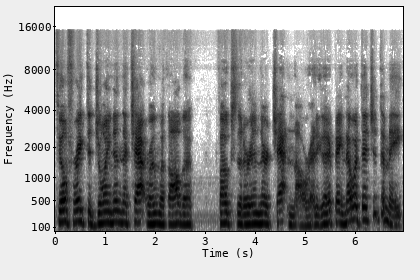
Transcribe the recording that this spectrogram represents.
Feel free to join in the chat room with all the folks that are in there chatting already. They pay no attention to me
